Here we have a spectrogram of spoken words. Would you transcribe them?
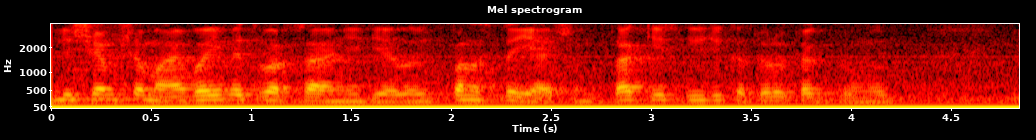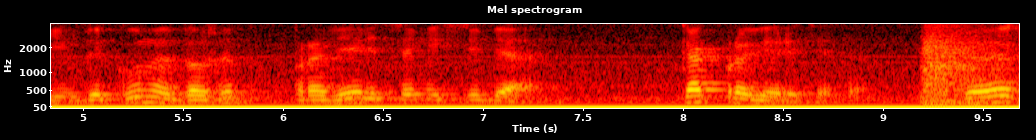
лишем шамай, во имя Творца они делают, по-настоящему. Так есть люди, которые так думают. И в Декуна должны проверить самих себя. Как проверить это? Человек,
